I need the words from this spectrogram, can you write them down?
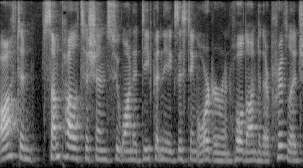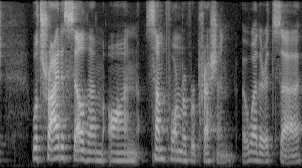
Often, some politicians who want to deepen the existing order and hold on to their privilege will try to sell them on some form of repression, whether it's uh,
